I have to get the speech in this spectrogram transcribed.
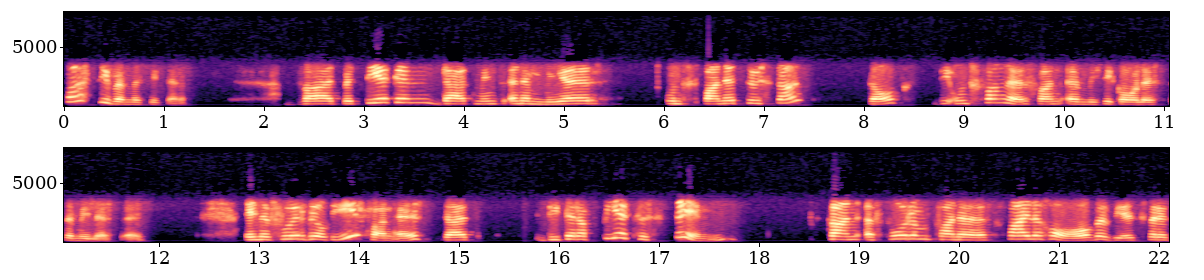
passiewe musiekterapie. Wat beteken dat mens in 'n meer ontspanne toestand dalk die ontvanger van 'n musikale stimulus is. En 'n voorbeeld hiervan is dat die terapeut se stem kan 'n vorm van 'n veilige hawe wees vir 'n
